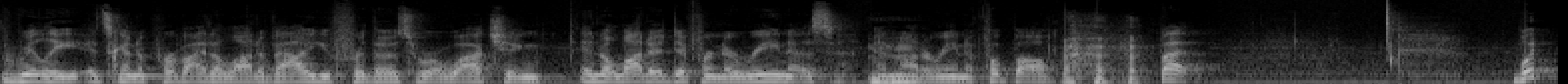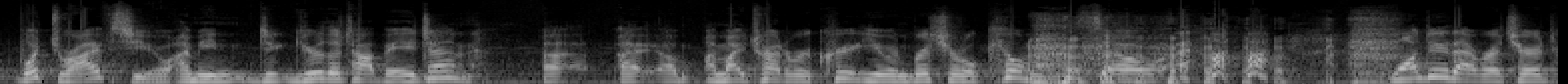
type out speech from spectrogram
really it's going to provide a lot of value for those who are watching in a lot of different arenas and not arena football. but what what drives you? I mean, you're the top agent. Uh, I, I might try to recruit you, and Richard will kill me. So, won't do that, Richard.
